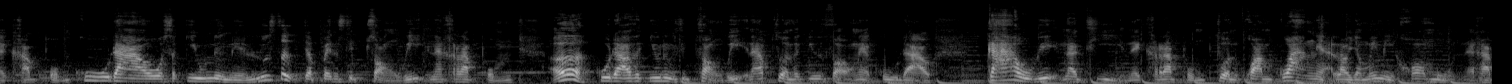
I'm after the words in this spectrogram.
นะครับ ผมคูลดาวสกิลหนึ่งเนี่ยรู้สึกจะเป็น 12 วินะครับ ผมเออคูลดาวสกิลหนึ่ง12 วินะครับ ส่วนสกิล2เนี่ยคูลดาว9 วินาทีนะครับผมส่วนความกว้างเนี่ยเรายังไม่มีข้อมูลนะครับ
